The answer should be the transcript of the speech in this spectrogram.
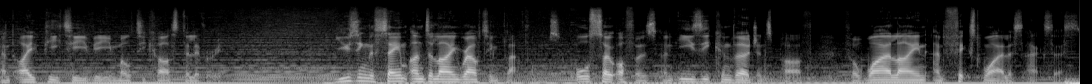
and IPTV multicast delivery. Using the same underlying routing platforms also offers an easy convergence path for wireline and fixed wireless access.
